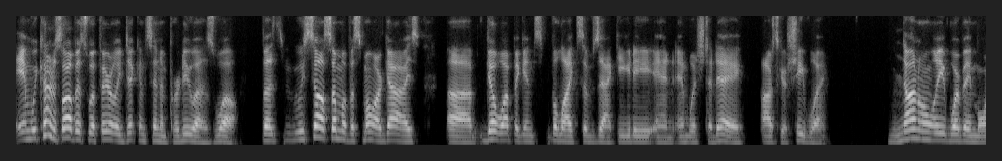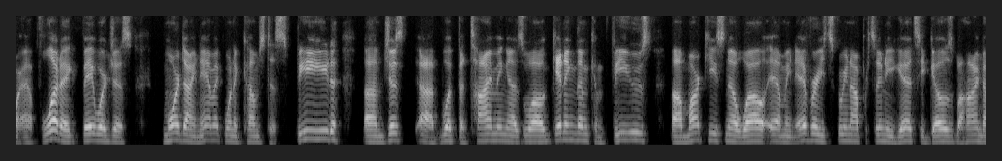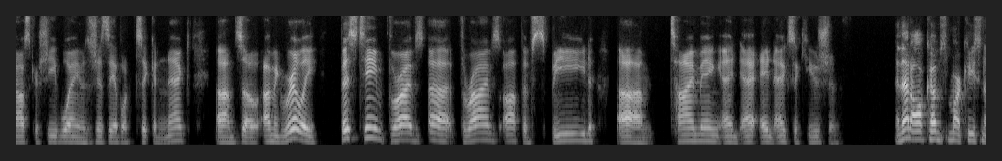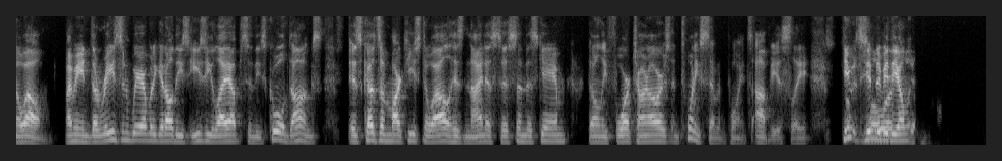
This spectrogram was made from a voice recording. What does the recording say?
and we kind of saw this with Fairleigh Dickinson and Purdue as well. But we saw some of the smaller guys uh, go up against the likes of Zach Edey and in which today Oscar Tshiebwe. Not only were they more athletic, they were just more dynamic when it comes to speed, um, just uh, with the timing as well, getting them confused. Uh, Markquis Nowell, I mean, every screen opportunity he gets, he goes behind Oscar Tshiebwe and is just able to connect. Um, so, I mean, really, this team thrives uh, thrives off of speed, um, timing, and and execution. And that all comes from Markquis Nowell. I mean, the reason we're able to get all these easy layups and these cool dunks is because of Markquis Nowell, his nine assists in this game the only four turnovers and 27 points. Obviously, he seemed to be the only,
